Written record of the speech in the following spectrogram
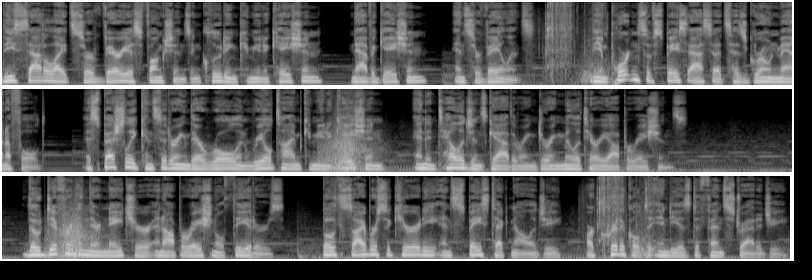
These satellites serve various functions including communication, navigation, and surveillance. The importance of space assets has grown manifold, especially considering their role in real-time communication and intelligence gathering during military operations. Though different in their nature and operational theaters, both cybersecurity and space technology are critical to India's defense strategy,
